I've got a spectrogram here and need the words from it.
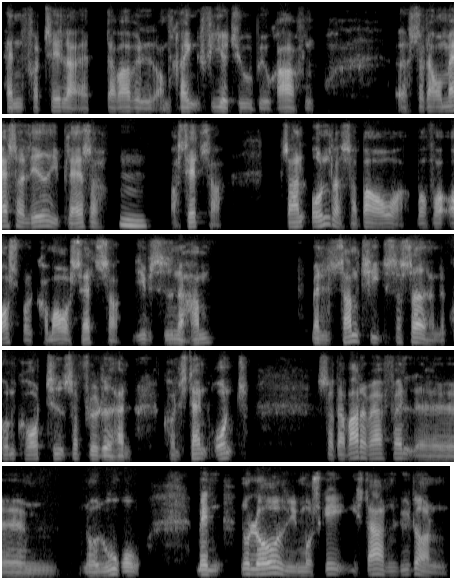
Han fortæller, at der var vel omkring 24 biografen, Øh, så der var masser af ledige pladser mm. at sætte sig. Så han undrer sig bare over, hvorfor Oswald kom over og satte sig lige ved siden af ham. Men samtidig så sad han der kun kort tid, så flyttede han konstant rundt. Så der var der i hvert fald øh, noget uro. Men nu lovede vi måske i starten lytteren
